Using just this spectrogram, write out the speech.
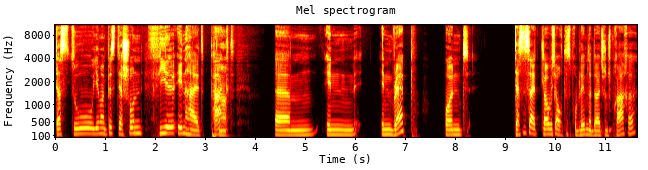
dass du jemand bist, der schon viel Inhalt packt ja. ähm, in, in Rap und das ist halt, glaube ich, auch das Problem der deutschen Sprache.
